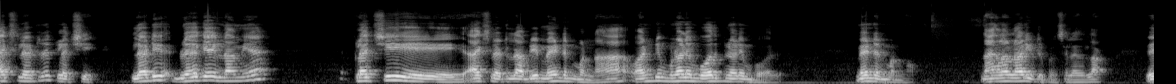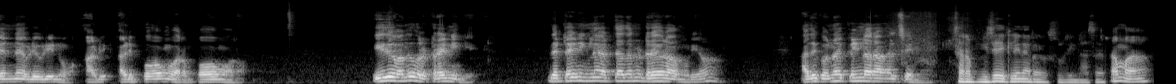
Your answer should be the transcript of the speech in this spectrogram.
ஆக்சிலேட்டர் கிளச்சு இல்லாட்டி பிரேக்கே இல்லாமையே கிளச்சு ஆக்சிலேட்டரில் அப்படியே மெயின்டைன் பண்ணால் வண்டி முன்னாடியும் போகாது பின்னாடியும் போகாது. மெயின்டைன் பண்ணோம். நாங்களாம் விளையாடிட்டு இருப்போம் சில இதெல்லாம். வேணும் அப்படி இப்படின்னுவோம். அப்படி அப்படி போகவும் வரோம் போகவும் வரோம். இது வந்து ஒரு ட்ரைனிங்கு இந்த ட்ரைனிங்லாம் எடுத்தால் தானே டிரைவர் ஆக முடியும். அதுக்கு ஒன்று கிளீனராக வேலை செய்யணும். சார் அப்போ விஜய் கிளீனர் சொல்கிறீங்களா சார்? ஆமாம்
